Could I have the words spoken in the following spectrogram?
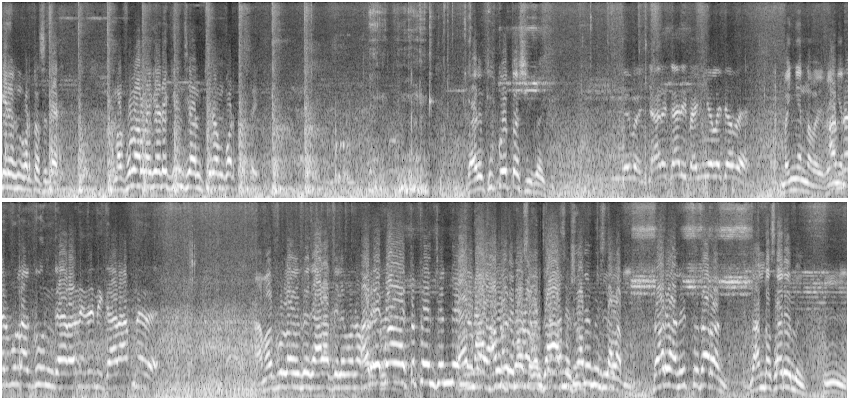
কীরকম করতেছে দেখ। আমার ফুলার লাগে এটা কিনছি কীরকম করতেছে। গাড়ি ঠিক করতেছি ভাই। গাড়ি বাইক যাবে। ভাঙ্গেন না ভাই আপনার বলা গুণ গাড়া নেই জানি গাড়া আপনার। আমার ফুলা যদি গাড়া দিলে মনে হয়- আরে ভাই এত টেনশন নেই না, ভাই, আমার মনে যা আছে সব নিজে দাঁড়ান একটু দাঁড়ান। গান্ডা সাইরে লই। হুম।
